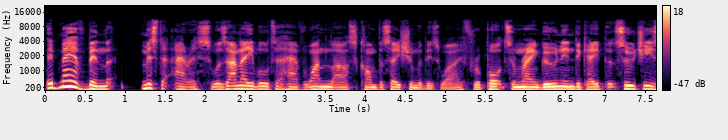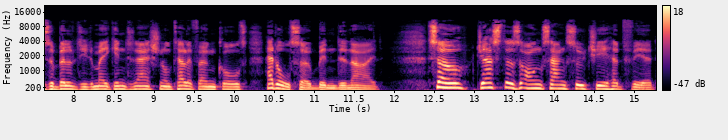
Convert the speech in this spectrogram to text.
It may have been that Mr. Aris was unable to have one last conversation with his wife. Reports from Rangoon indicate that Suu Kyi's ability to make international telephone calls had also been denied. So, just as Aung San Suu Kyi had feared,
